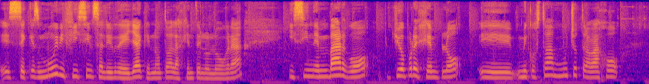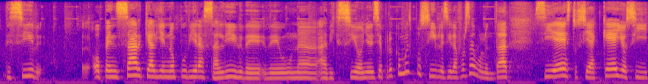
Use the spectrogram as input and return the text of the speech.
eh, sé que es muy difícil salir de ella, que no toda la gente lo logra, y sin embargo, yo, por ejemplo, eh, me costaba mucho trabajo decir, o pensar que alguien no pudiera salir de, una adicción. Yo decía, pero ¿cómo es posible? Si la fuerza de voluntad, si esto, si aquello, si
